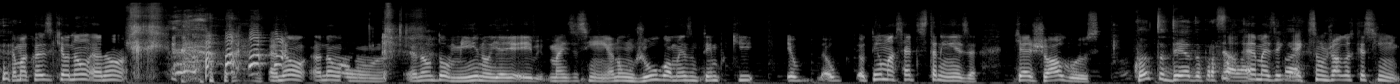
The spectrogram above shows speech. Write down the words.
Tem uma coisa que eu não. Eu não. eu não, eu não, eu não domino, e, e- mas assim, eu não julgo ao mesmo tempo que eu, eu, eu tenho uma certa estranheza, que é jogos. Quanto dedo pra falar. É, mas é, é que são jogos que assim,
